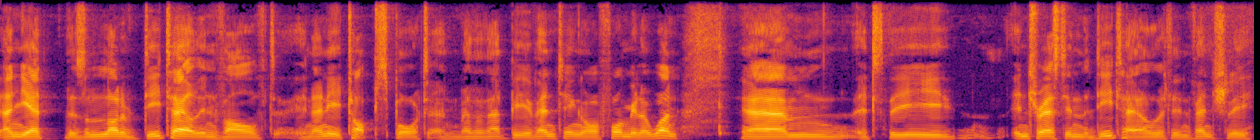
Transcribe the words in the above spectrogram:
and yet there's a lot of detail involved in any top sport, and whether that be eventing or Formula One. Um, it's the interest in the detail that eventually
